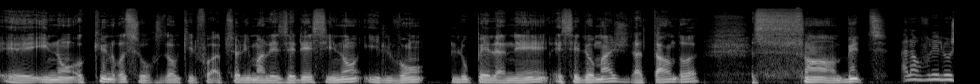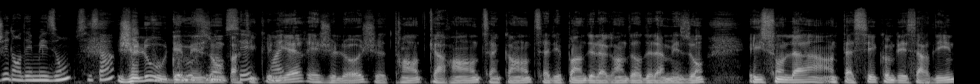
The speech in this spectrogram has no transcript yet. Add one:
ils n'ont aucune ressource, donc il faut absolument les aider, sinon ils vont louper l'année. Et c'est dommage d'attendre sans but. Alors vous les logez dans des maisons, c'est ça Je loue des maisons particulières et je loge 30, 40, 50, ça dépend de la grandeur de la maison. Et ils sont là entassés comme des sardines,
